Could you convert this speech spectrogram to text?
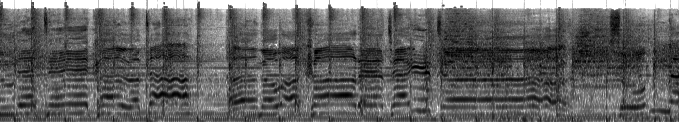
ぐれて枯った花は枯れていた。そんな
